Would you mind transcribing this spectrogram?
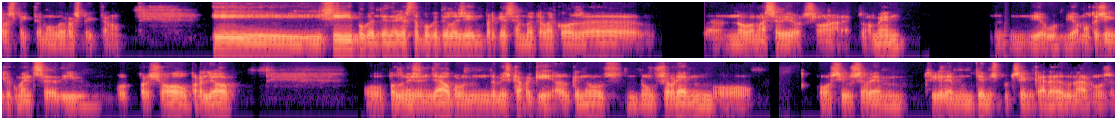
respecte, molt de respecte, no? I, i sí, puc entendre aquesta por que té la gent perquè sembla que la cosa eh, no va massa bé a Barcelona ara actualment. Hi ha, hi ha molta gent que comença a dir o per això o per allò, o pel de més enllà o pel de més cap aquí. El que no, no ho sabrem, o, o si ho sabem, trigarem un temps potser encara a donar-nos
